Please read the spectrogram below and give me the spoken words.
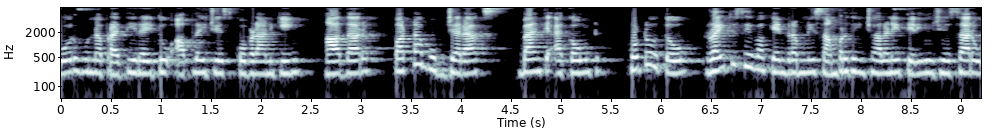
బోరు ఉన్న ప్రతి రైతు అప్లై చేసుకోవడానికి Aadhaar patta book xerox bank account ఫోటోతో రైతు సేవా కేంద్రంని సంప్రదించాలని తెలియజేశారు.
